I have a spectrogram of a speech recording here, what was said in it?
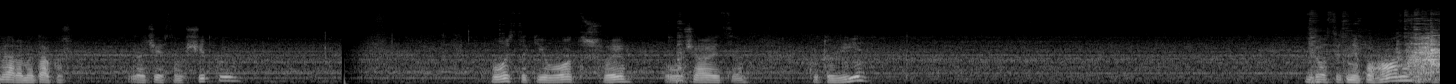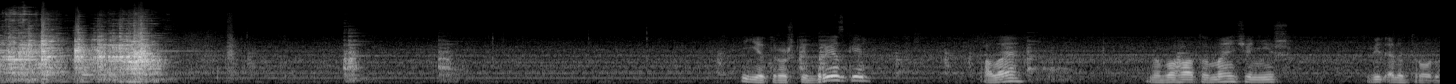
Зараз ми також зачистимо щіткою. Ось такі от шви получаються кутові. Досить непогано. Є трошки бризги, але набагато менше, ніж від електроду.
